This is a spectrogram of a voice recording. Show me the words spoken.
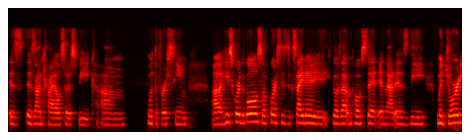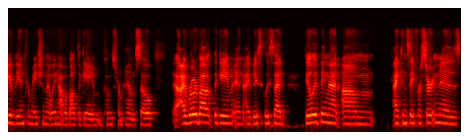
is is on trial, so to speak, um, with the first team. Uh, he scored the goal, so of course he's excited. He goes out and posts it, and that is the majority of the information that we have about the game comes from him. So I wrote about the game and I basically said the only thing that um, I can say for certain is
